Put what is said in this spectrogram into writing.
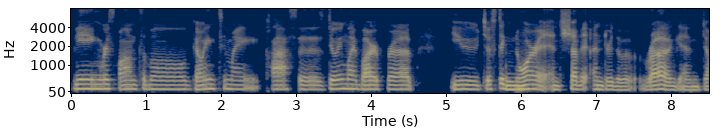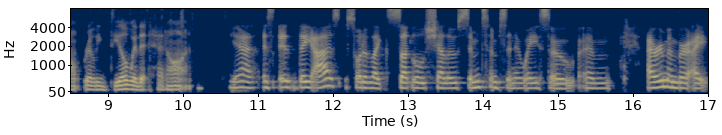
being responsible, going to my classes, doing my bar prep. You just ignore it and shove it under the rug and don't really deal with it head on. Yeah, it's, it, they are sort of like subtle, shallow symptoms in a way. So um, I remember I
